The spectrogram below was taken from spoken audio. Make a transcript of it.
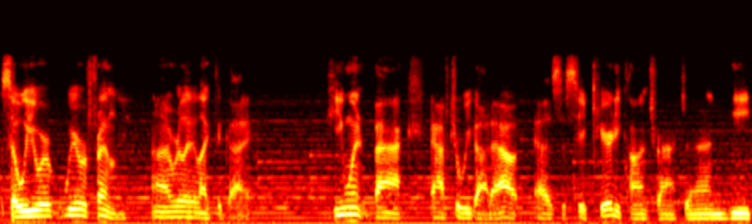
So we were we were friendly. and I really liked the guy. He went back after we got out as a security contractor, and he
